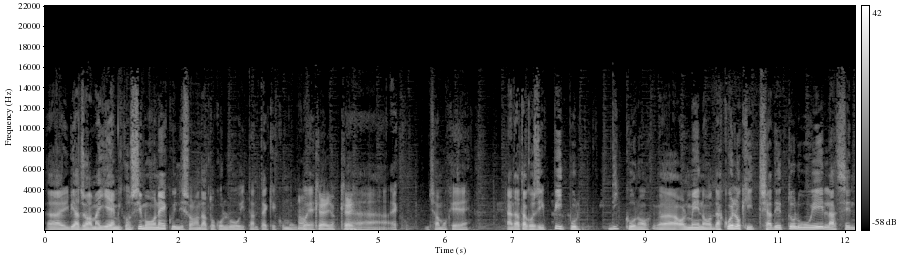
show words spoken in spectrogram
eh, il viaggio a Miami con Simone, quindi sono andato con lui, tant'è che comunque Ok, ok. eh, ecco, diciamo che è andata così. Pitbull dicono, eh, o almeno da quello che ci ha detto lui, l'ha, sen-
